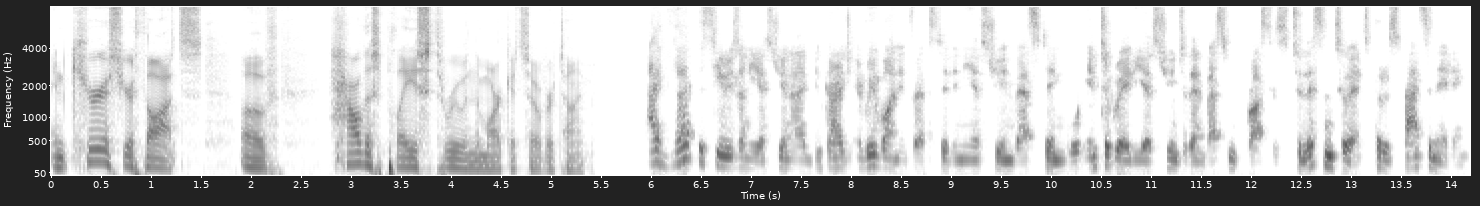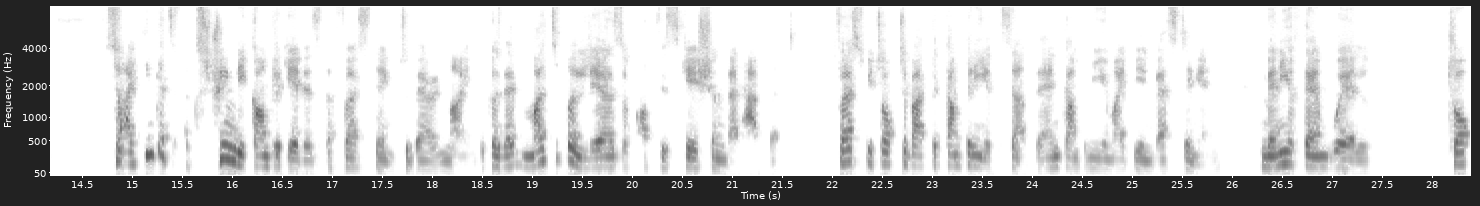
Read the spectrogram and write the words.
and curious your thoughts of how this plays through in the markets over time. I've heard the series on ESG, and I'd encourage everyone interested in ESG investing who integrate ESG into their investment process to listen to it. It was fascinating. So I think it's extremely complicated, is the first thing to bear in mind, because there are multiple layers of obfuscation that happened. First, we talked about the company itself, the end company you might be investing in. Many of them will talk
